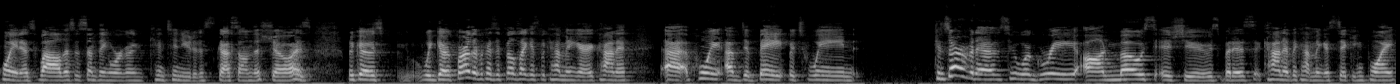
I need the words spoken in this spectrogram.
point as well. This is something we're going to continue to discuss on the show as we go we go further because it feels like it's becoming a kind of uh, point of debate between conservatives who agree on most issues, but it's kind of becoming a sticking point.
